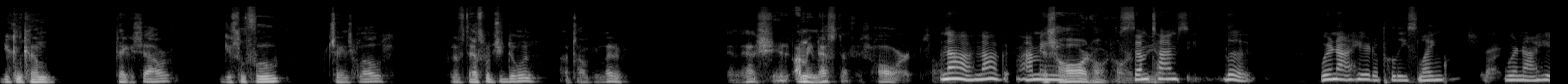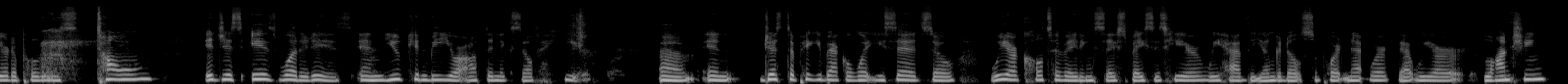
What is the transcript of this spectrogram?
You can come take a shower, get some food, change clothes. But if that's what you're doing, I'll talk to you later. And that shit, I mean, that stuff is hard. Hard. No, no. I mean, it's hard, hard, hard. yeah. sometimes, look, we're not here to police language. Right. We're not here to police tone. It just is what it is. And you can be your authentic self here. Um, and just to piggyback on what you said, so we are cultivating safe spaces here. We have the Young Adult Support Network that we are launching.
